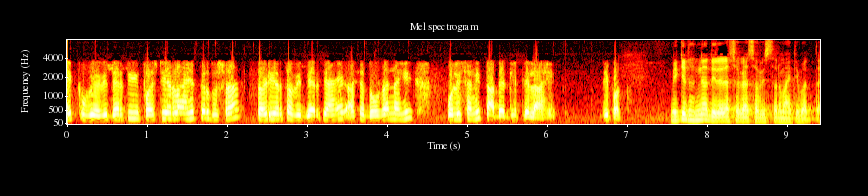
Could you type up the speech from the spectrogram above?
एक विद्यार्थी फर्स्ट इयरला आहे तर दुसरा थर्ड इयरचा विद्यार्थी आहे. अशा दोघांनाही पोलिसांनी ताब्यात घेतलेलं आहे. दीपक. मिकी धन्य दिलेल्या सगळ्या सविस्तर माहितीबद्दल.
